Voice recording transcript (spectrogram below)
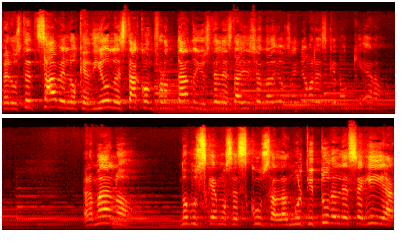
Pero usted sabe lo que Dios lo está confrontando y usted le está diciendo a Dios, Señor, es que no quiero. Hermano, no busquemos excusas. Las multitudes le seguían,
